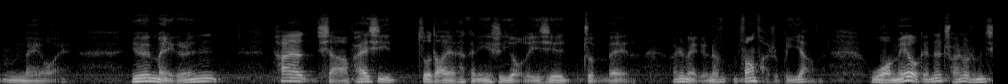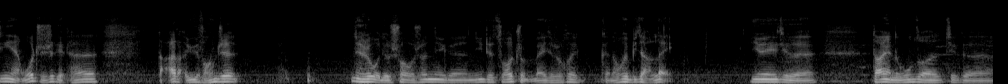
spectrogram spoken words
嗯，没有哎，因为每个人他想要拍戏做导演，他肯定是有了一些准备的，而且每个人的方法是不一样的。我没有跟他传授什么经验，我只是给他打了打预防针。那时候我就说，我说那个你得做好准备，就是会可能会比较累，因为这个导演的工作，这个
